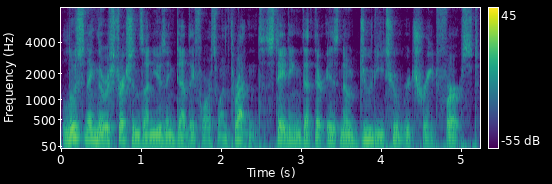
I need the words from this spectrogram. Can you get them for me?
loosening the restrictions on using deadly force when threatened, stating that there is no duty to retreat first.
